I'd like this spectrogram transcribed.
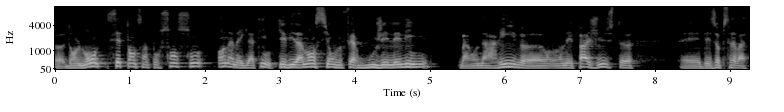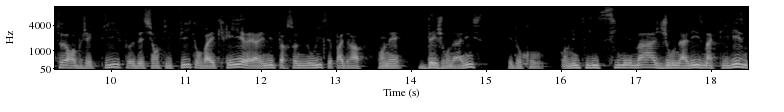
euh, dans le monde, 75% sont en Amérique latine. Qu'évidemment, si on veut faire bouger les lignes, ben on arrive, euh, on n'est pas juste euh, des observateurs objectifs, des scientifiques, on va écrire et à la limite personne nous lit, c'est pas grave. On est des journalistes et donc on, utilise cinéma, journalisme, activisme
